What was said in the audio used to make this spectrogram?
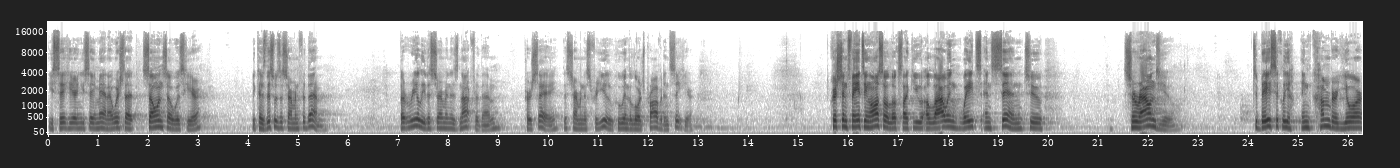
You sit here and you say, Man, I wish that so and so was here because this was a sermon for them. But really, the sermon is not for them per se. This sermon is for you who, in the Lord's providence, sit here. Christian fainting also looks like you allowing weights and sin to surround you, to basically encumber your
